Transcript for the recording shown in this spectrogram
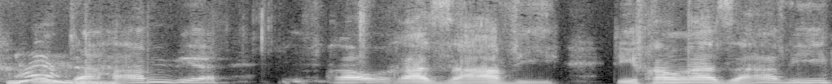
Hm. Und da hm. haben wir die Frau Rasavi. Die Frau Rasavi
